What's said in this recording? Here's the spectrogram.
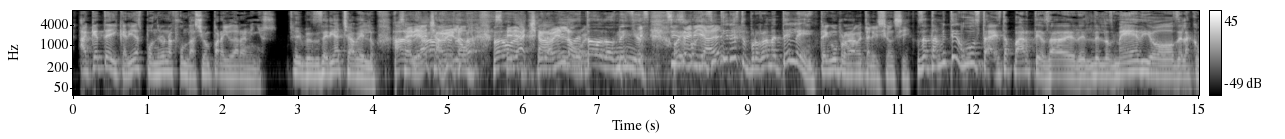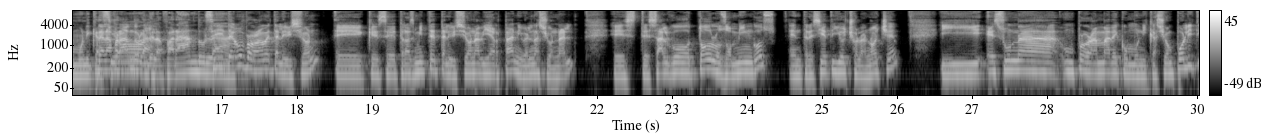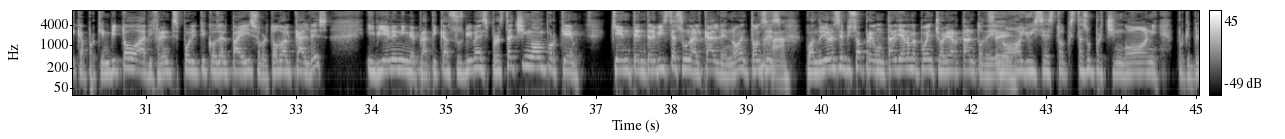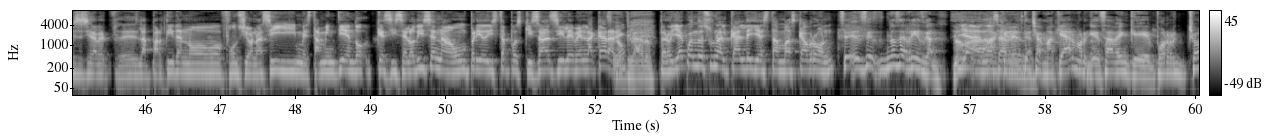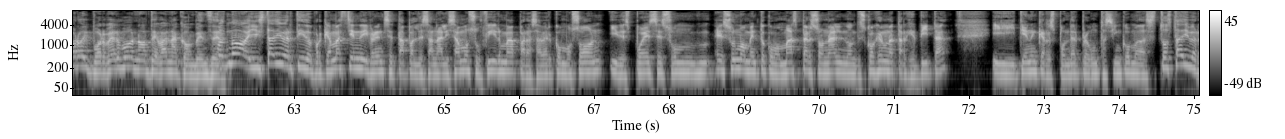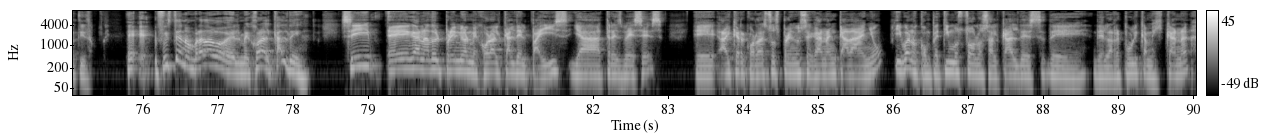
¿A qué te dedicarías poner una fundación para ayudar a niños? Sí, pues sería Chabelo. Ah, sería Chabelo. sería Chabelo. de todos los niños. Sí, sí Oye, sería. ¿eh? Sí tienes tu programa de tele. Tengo un programa de televisión, sí. O sea, también te gusta esta parte, o sea, de, de, de los medios, de la comunicación, de la farándula. De la farándula. Sí, tengo un programa de televisión eh, que se transmite televisión abierta a nivel nacional. Este salgo todos los domingos entre 7 y 8 de la noche. Y es una, un programa de comunicación política porque invito a diferentes políticos del país, sobre todo alcaldes, y vienen y me platican sus vivencias, pero está chingón porque quien te entrevista es un alcalde, ¿no? Entonces, cuando yo les empiezo a preguntar, ya no me pueden chorear tanto de no, yo hice esto que está súper chingón y porque empiezas a decir, a ver, pues, la partida no funciona así, me está mintiendo. Que si se lo dicen a un periodista, pues quizás sí le ven la cara, ¿no? Claro. Pero ya cuando es un alcalde, ya está más cabrón. no se arriesgan, ¿no? Ya, no a, se quererte chamaquear porque saben que por choro y por verbo no te van a convencer. Pues no, y está divertido porque además tiene diferentes etapas. Les analizamos su firma para saber cómo son y después es un, es un momento como más personal en donde escogen una tarjetita y tienen que responder preguntas incómodas. Todo está divertido. Eh, eh, fuiste nombrado el mejor alcalde. Sí, he ganado el premio al mejor alcalde del país ya tres veces. Eh, hay que recordar, estos premios se ganan cada año y bueno, competimos todos los alcaldes de, de la República Mexicana.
